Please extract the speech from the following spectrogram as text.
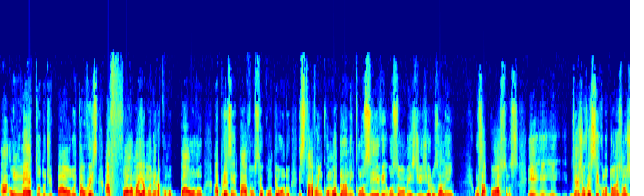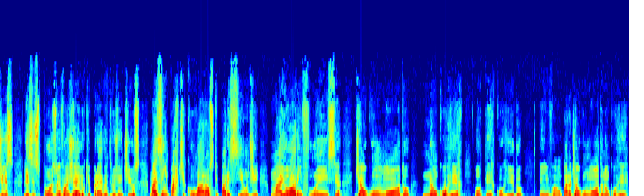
ah, o método de Paulo e talvez a forma e a maneira como Paulo apresentava o seu conteúdo estavam incomodando, inclusive, os homens de Jerusalém, os apóstolos. E, e, e veja, o versículo 2 nos diz: lhes expus o evangelho que prego entre os gentios, mas em particular aos que pareciam de maior influência, de algum modo não correr ou ter corrido em vão, para de algum modo não correr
